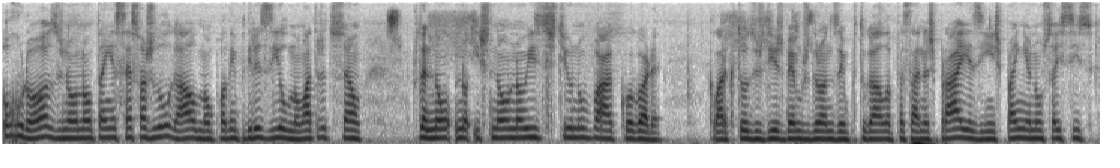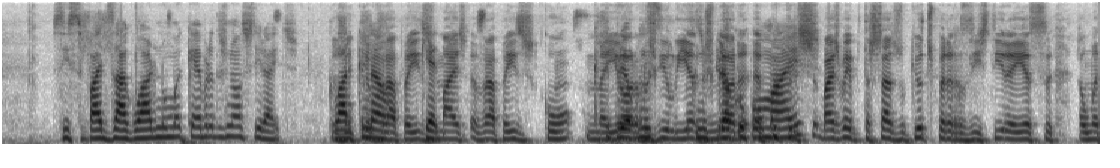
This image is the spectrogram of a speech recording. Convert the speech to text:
horrorosos, não, não têm acesso à ajuda legal, não podem pedir asilo, não há tradução. Portanto, não, não, isto não, não existiu no vácuo. Agora, Claro que todos os dias vemos drones em Portugal a passar nas praias e em Espanha, não sei se isso, se isso vai desaguar numa quebra dos nossos direitos. Claro que, que não. Haverá países, é, mais, haverá países com maior nos, resiliência, nos melhor, mais. mais bem prestados do que outros para resistir a esse, a uma,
